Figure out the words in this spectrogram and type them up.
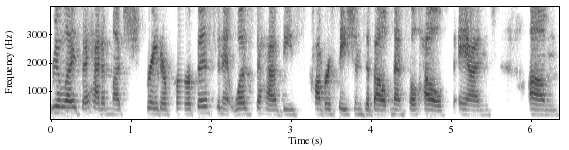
realized I had a much greater purpose, and it was to have these conversations about mental health. And um,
